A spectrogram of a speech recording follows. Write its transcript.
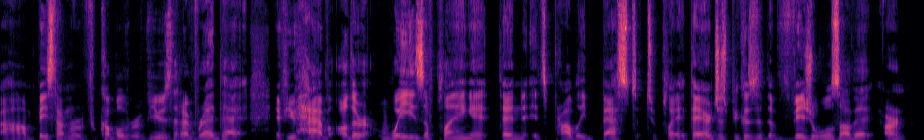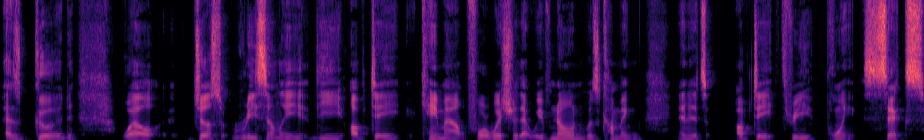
uh, based on a couple of reviews that I've read, that if you have other ways of playing it, then it's probably best to play it there just because of the visuals of it aren't as good. Well, just recently, the update came out for Witcher that we've known was coming, and it's update 3.6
